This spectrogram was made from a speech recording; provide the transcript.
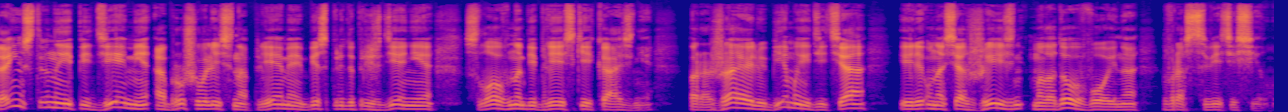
Таинственные эпидемии обрушивались на племя без предупреждения, словно библейские казни, поражая любимое дитя или унося жизнь молодого воина в расцвете сил.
